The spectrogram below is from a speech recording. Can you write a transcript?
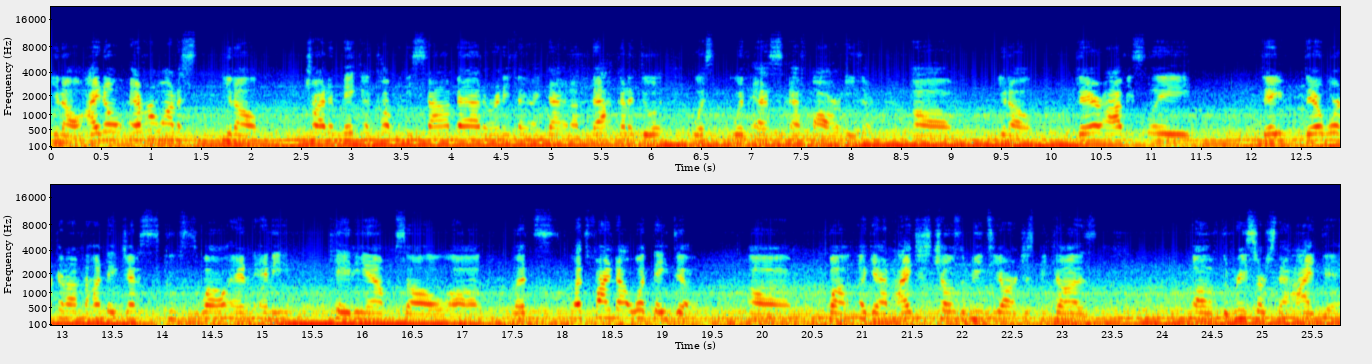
You know, I don't ever want to, you know, try to make a company sound bad or anything like that, and I'm not going to do it with with SFR either. Um, you know, they're obviously they they're working on the Hyundai Genesis coupes as well, and any KDM. So uh, let's let's find out what they do. Um, but again, I just chose the BTR just because of the research that I did.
